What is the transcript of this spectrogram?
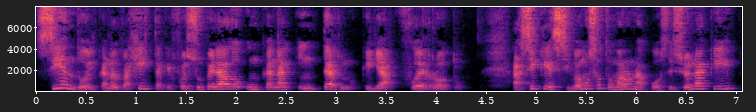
siendo el canal bajista que fue superado un canal interno que ya fue roto. Así que si vamos a tomar una posición aquí,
